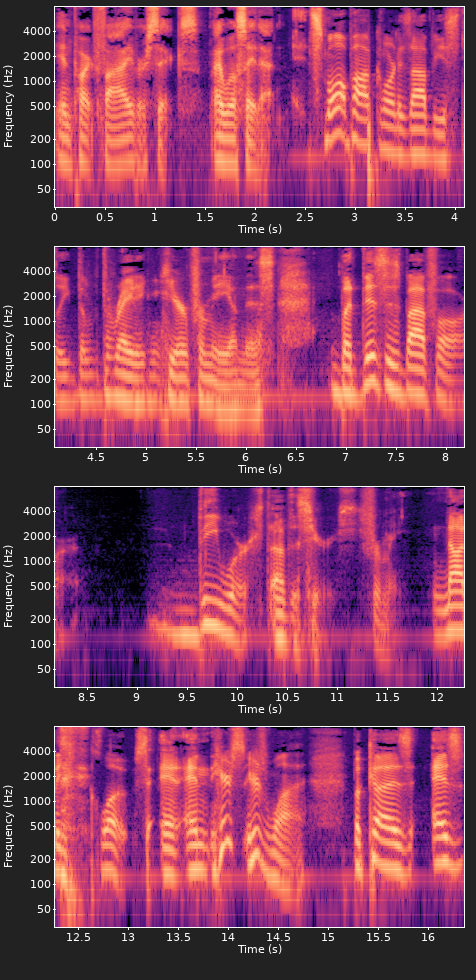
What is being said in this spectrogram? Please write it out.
in part five or six. I will say that. small popcorn is obviously the the rating here for me on this. but this is by far the worst of the series for me. Not even close. And and here's here's why. Because as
